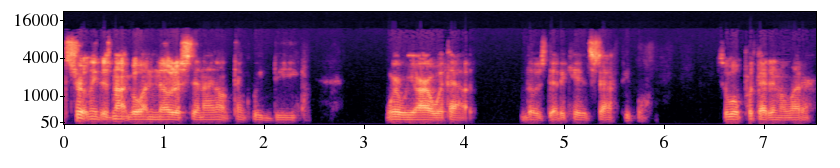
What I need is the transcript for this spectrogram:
certainly does not go unnoticed. And I don't think we'd be where we are without those dedicated staff people. So we'll put that in a letter.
